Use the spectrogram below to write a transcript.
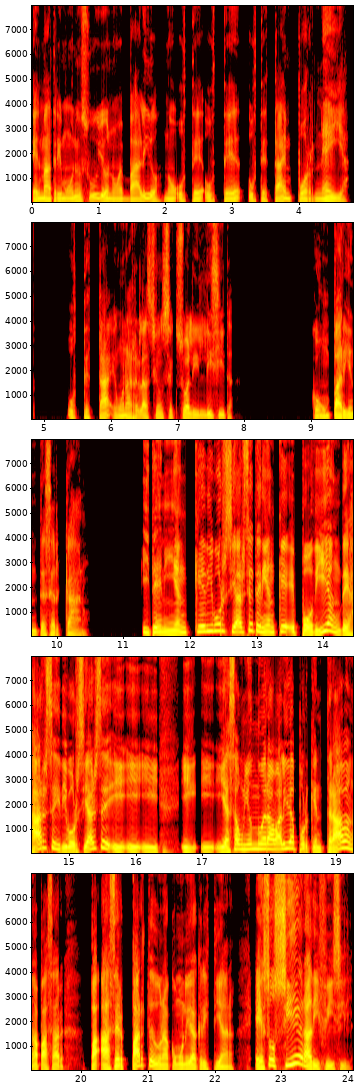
el matrimonio suyo no es válido. No, usted, usted, usted está en porneia. Usted está en una relación sexual ilícita con un pariente cercano y tenían que divorciarse, tenían que, eh, podían dejarse y divorciarse y, y, esa unión no era válida porque entraban a pasar a ser parte de una comunidad cristiana. Eso sí era difícil.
